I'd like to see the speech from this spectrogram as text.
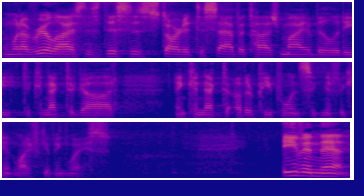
And what I've realized is this has started to sabotage my ability to connect to God and connect to other people in significant life giving ways. Even then,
